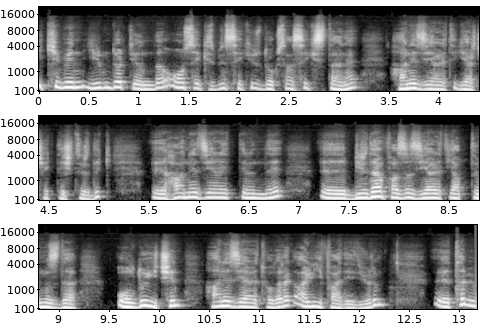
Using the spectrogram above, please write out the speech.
2024 yılında 18.898 tane hane ziyareti gerçekleştirdik. E, hane ziyaretlerinde e, birden fazla ziyaret yaptığımızda olduğu için hane ziyareti olarak ayrı ifade ediyorum. E, tabii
